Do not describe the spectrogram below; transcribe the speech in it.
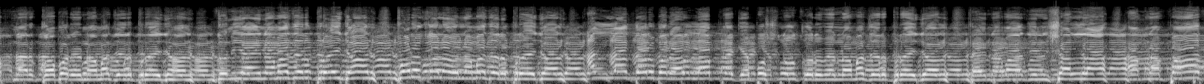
আপনার কবরে নামাজের প্রয়োজন, দুনিয়ায় নামাজের প্রয়োজন, পরকালেও নামাজের প্রয়োজন। আল্লাহ দরবারে আল্লাহ আপনাকে প্রশ্ন করবে, নামাজের প্রয়োজন। তাই নামাজ ইনশাল্লাহ আমরা পাঁচ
